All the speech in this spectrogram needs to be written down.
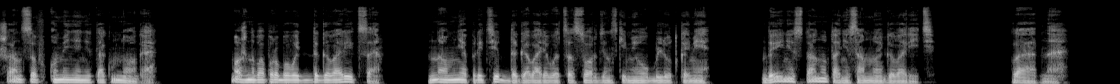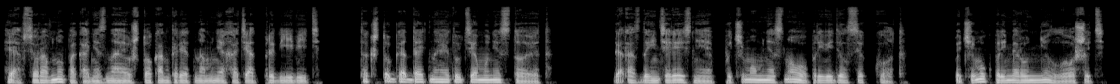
шансов у меня не так много. Можно попробовать договориться, но мне претит договариваться с орденскими ублюдками, да и не станут они со мной говорить. Ладно, я все равно пока не знаю, что конкретно мне хотят предъявить, так что гадать на эту тему не стоит. Гораздо интереснее, почему мне снова привиделся кот. Почему, к примеру, не лошадь?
